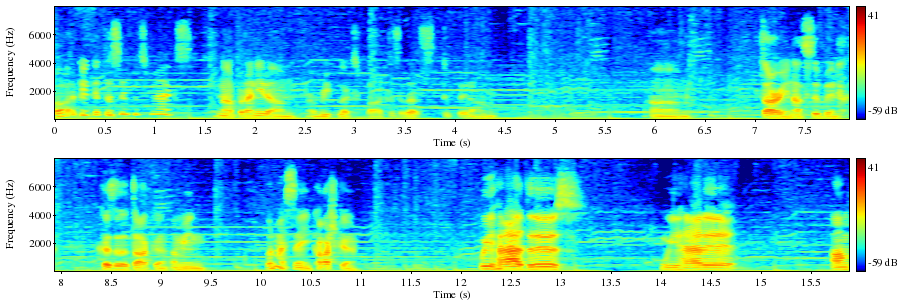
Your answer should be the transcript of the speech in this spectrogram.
Oh, I could get the Sacred Smacks. No, but I need um, a reflex box because that's stupid. Um, um, sorry, not stupid. Because of the Taka. I mean, what am I saying? Koshka. We had this. We had it. I'm,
